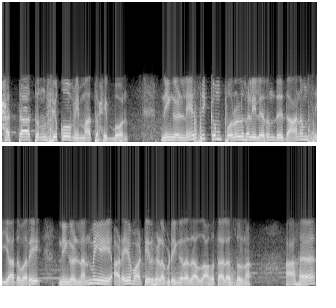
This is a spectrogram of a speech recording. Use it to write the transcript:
ஹத்தா துன்ஃபிகு மிம்மா துஹிப்போன். நீங்கள் நேசிக்கும் பொருள்களிலிருந்து தானம் செய்யாதவரை நீங்கள் நன்மையை அடைய மாட்டீர்கள் அப்படிங்கிறத அல்லாஹு தாலா சொல்கிறான் ஆக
